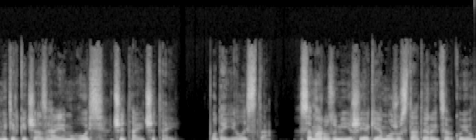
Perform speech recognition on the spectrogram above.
Ми тільки час гаємо. Ось, читай, читай. Подає листа. Сама розумієш, як я можу стати рицаркою.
